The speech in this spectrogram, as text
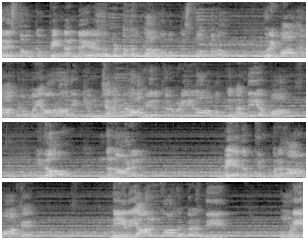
கிறிஸ்துவுக்கு பின் என்று எழுதப்பட்டதற்காக உமக்கு ஸ்தோத்திரம். குறிப்பாக நாங்கள் உண்மை ஆராதிக்கும் ஜனங்களாக இருக்கிறபடியினால் உமக்கு நன்றியப்பா. இதோ இந்த நாளில் வேதத்தின் பிரகாரமாக நீர் யாருக்காக பிறந்தீர்? உம்முடைய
